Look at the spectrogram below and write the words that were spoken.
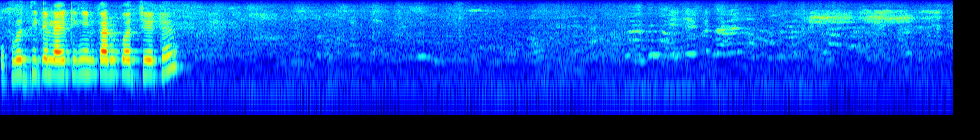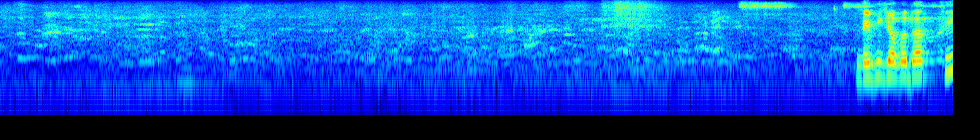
উপরের দিকে লাইটিংয়ের কারুকার্য এটা। দেবী জগদ্ধাত্রী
